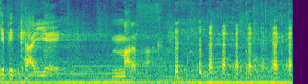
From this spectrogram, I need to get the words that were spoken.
Yippee-ki-yay, motherfucker.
